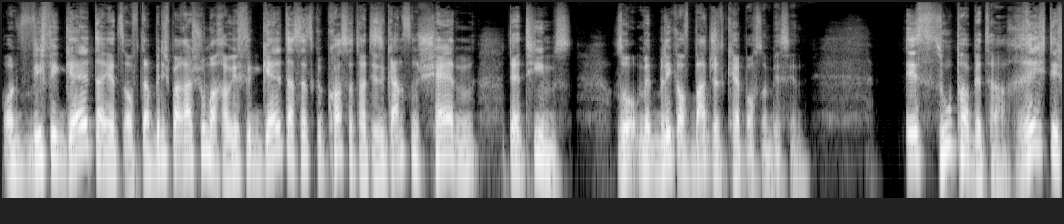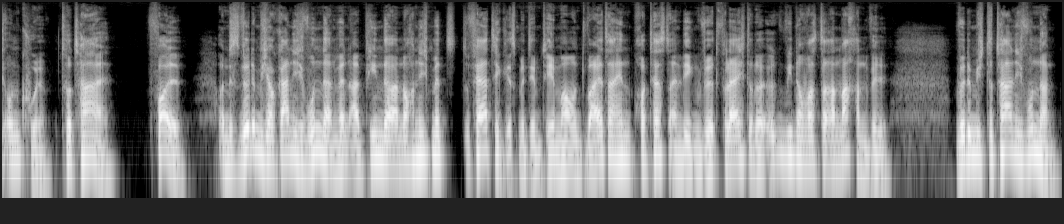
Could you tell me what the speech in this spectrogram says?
Und wie viel Geld da jetzt auf, da bin ich bei Ralf Schumacher, wie viel Geld das jetzt gekostet hat, diese ganzen Schäden der Teams, so mit Blick auf Budget Cap auch so ein bisschen, ist super bitter. Richtig uncool. Total. Voll. Und es würde mich auch gar nicht wundern, wenn Alpine da noch nicht mit fertig ist mit dem Thema und weiterhin Protest einlegen wird, vielleicht oder irgendwie noch was daran machen will. Würde mich total nicht wundern.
